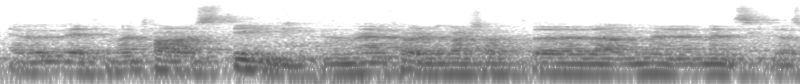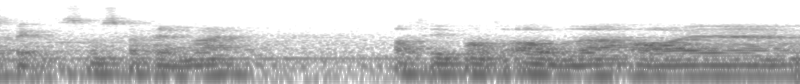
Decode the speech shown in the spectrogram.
Jeg vet ikke om jeg tar stilling til det, men jeg føler kanskje at eh, det er mer det menneskelige aspektet som skal frem her. At vi på en måte alle har eh,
